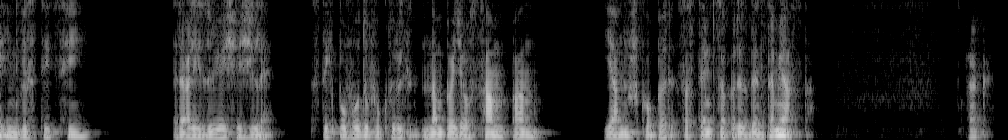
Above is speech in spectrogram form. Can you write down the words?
inwestycji realizuje się źle. Z tych powodów, o których nam powiedział sam pan Janusz Koper, zastępca prezydenta miasta. Tak?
